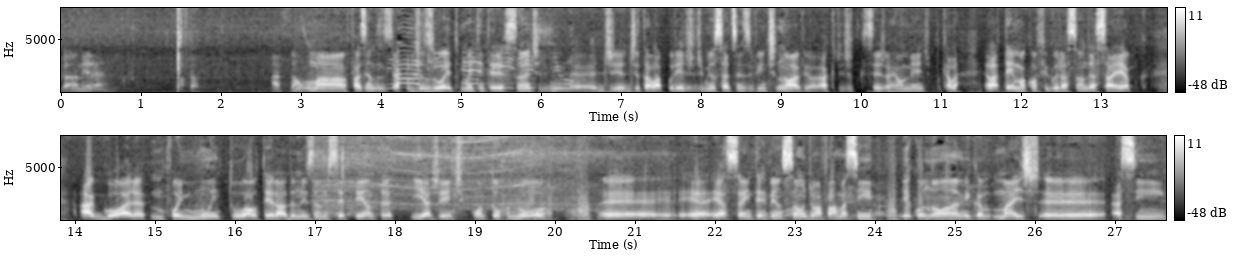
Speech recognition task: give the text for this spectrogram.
Câmera. Uma fazenda do século XVIII, muito interessante, dita lá por ele de 1729, eu acredito que seja realmente, porque ela, ela tem uma configuração dessa época. Agora, foi muito alterada nos anos 70 e a gente contornou é, é, essa intervenção de uma forma assim econômica, mas é, assim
